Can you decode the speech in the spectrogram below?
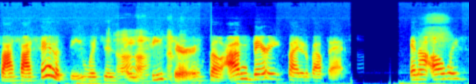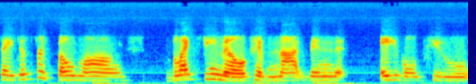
sci-fi fantasy, which is oh. a ah. feature. So I'm very excited about that. And I always say, just for so long, black females have not been able to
